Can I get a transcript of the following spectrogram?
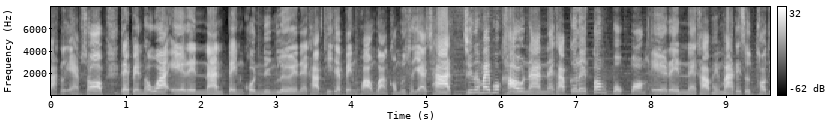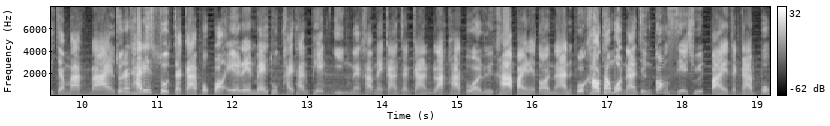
รักหรือแอบชอบ แต่เป็นเพราะว่าเอเรนนั้นเป็นคนหนึ่งเลยนะครับที่จะเป็นความหวังของมนุษยชาติ จึงทำให้พวกเขานั้นนะครับก็เลยต้องปกป้องเอเรนนะครับให้มากที่สุดเท่าที่จะมากได้จนในท้ายที่สุดจากการปกป้องเอเรนไม่ให้ถูกไททันเพศหญิงนะครับในการจัดการลักพาตัวหรือฆ่าไปในตอนนั้น พวกเขาทั้งหมดนั้นจึงต้องเสียชีวิตไปจากการปก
